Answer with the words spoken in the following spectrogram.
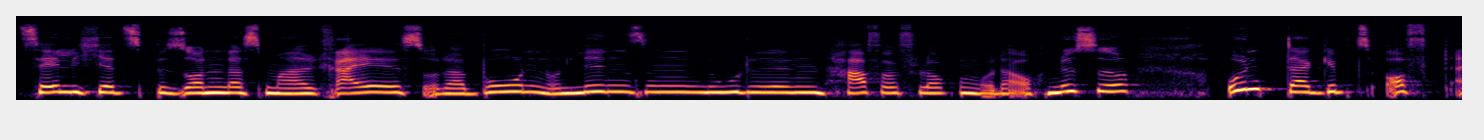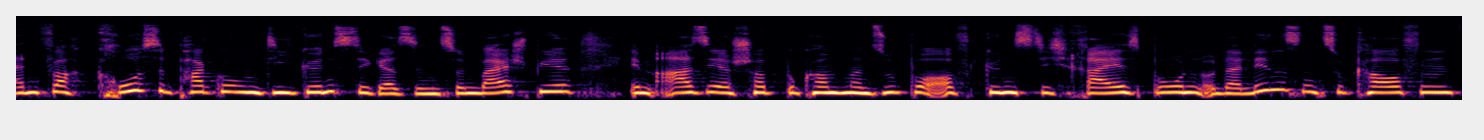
zähle ich jetzt besonders mal Reis oder Bohnen und Linsen, Nudeln, Haferflocken oder auch Nüsse. Und da gibt es oft oft einfach große Packungen, die günstiger sind. Zum Beispiel im Asia-Shop bekommt man super oft günstig Reis, Bohnen oder Linsen zu kaufen.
